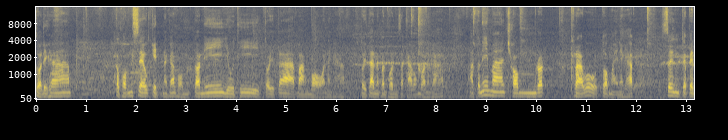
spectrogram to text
สวัสดีครับ กับผมเซลกิจนะครับผมตอนนี้อยู่ที่โตโยต้าบางบ่อนะครับโตโยต้านครทนสาขาบางบ่อนะครับอตอนนี้มาชมรถทรา v e l ตัวใหม่นะครับ ซึ่งจะเป็น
